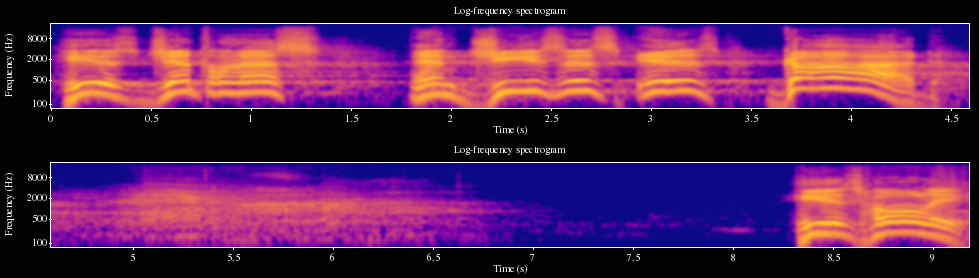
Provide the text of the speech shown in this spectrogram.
He is gentleness, and Jesus is God. He is holy,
